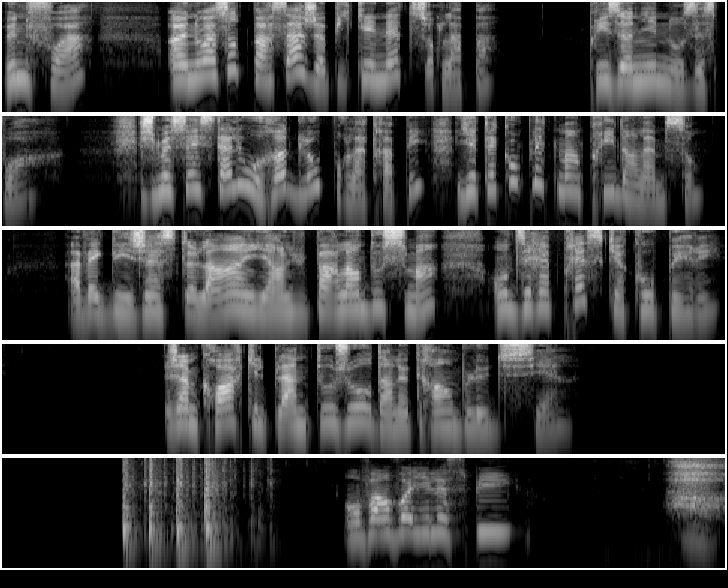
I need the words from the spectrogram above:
Une fois, un oiseau de passage a piqué net sur l'appât, prisonnier de nos espoirs. Je me suis installé au ras de l'eau pour l'attraper. Il était complètement pris dans l'hameçon. Avec des gestes lents et en lui parlant doucement, on dirait presque coopérer. J'aime croire qu'il plane toujours dans le grand bleu du ciel. On va envoyer le spi. Ah,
